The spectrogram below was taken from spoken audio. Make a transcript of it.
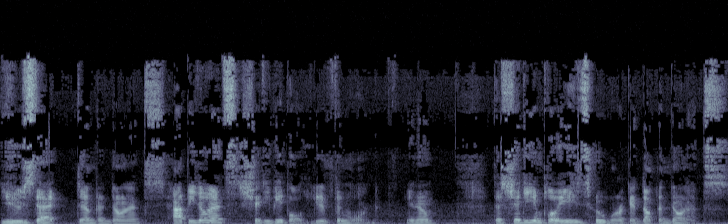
Use that, Dunkin' Donuts. Happy Donuts, shitty people. You've been warned. You know? The shitty employees who work at Dunkin' Donuts.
